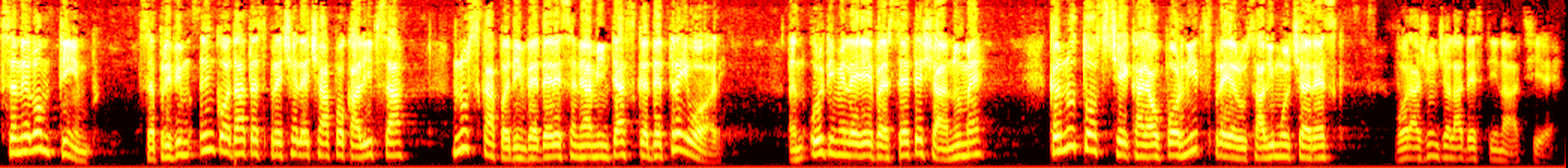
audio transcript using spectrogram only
să ne luăm timp să privim încă o dată spre cele ce Apocalipsa nu scapă din vedere să ne amintească de trei ori, în ultimele ei versete și anume, că nu toți cei care au pornit spre Ierusalimul Ceresc vor ajunge la destinație.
